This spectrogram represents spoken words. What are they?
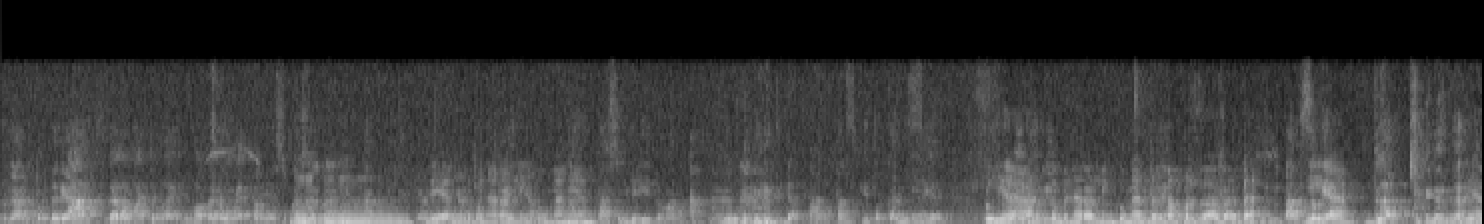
Tergantung dari ah segala macam lah itu mah barometernya suka-suka kita. Yang Iya, cocok, kebenaran yang lingkungan ya. Pantas menjadi teman aku dan yang tidak pantas gitu kan Iya. sih. Iya. kebenaran lingkungan Iya. tentang persahabatan Iya. Ya,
